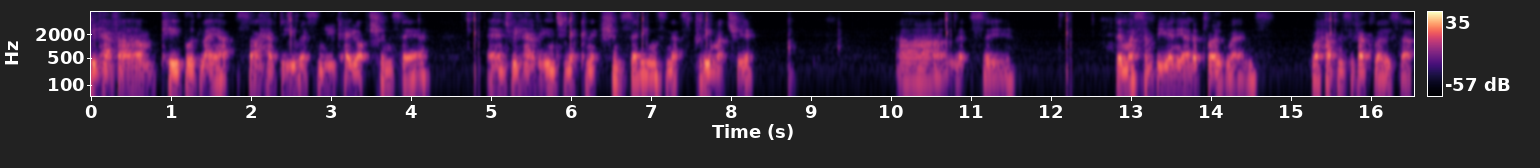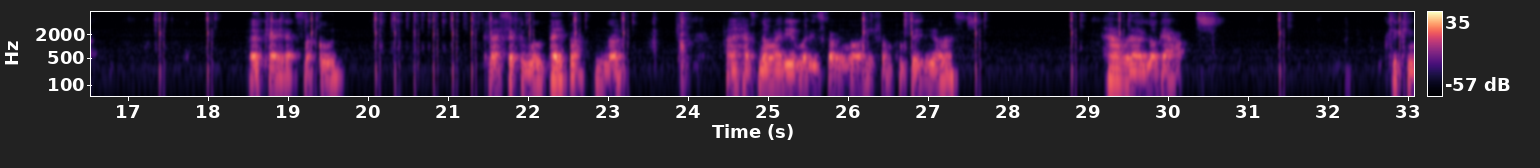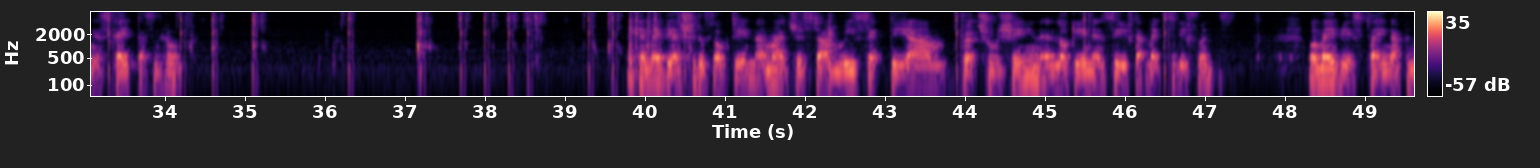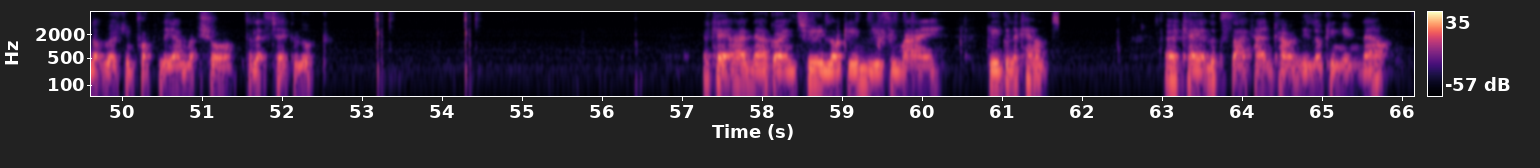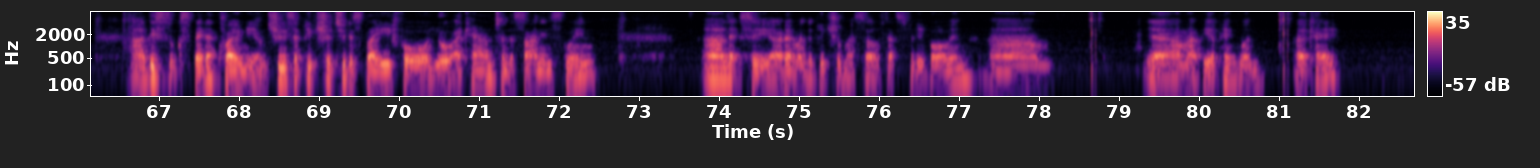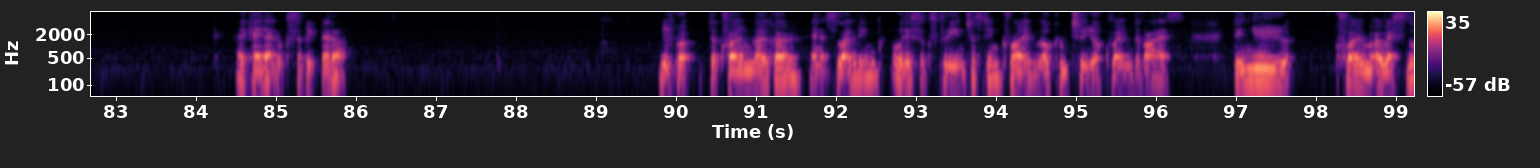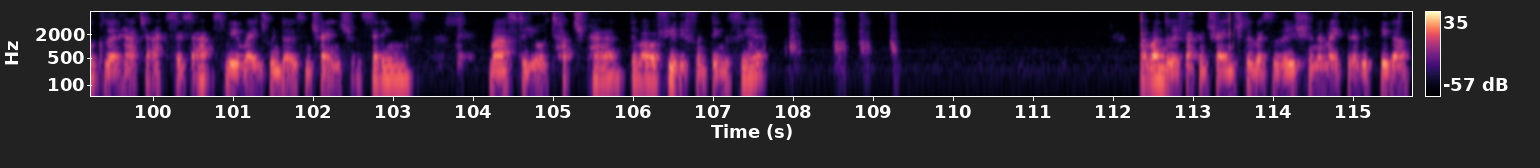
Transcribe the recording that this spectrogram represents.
We have um, keyboard layouts. I have the US and UK options there. And we have internet connection settings, and that's pretty much it. Uh, let's see. There mustn't be any other programs. What happens if I close that? Okay, that's not good. Can I set the wallpaper? No. I have no idea what is going on if I'm completely honest. How would I log out? Clicking escape doesn't help. Okay, maybe I should have logged in. I might just um, reset the um, virtual machine and log in and see if that makes a difference. Or maybe it's playing up and not working properly, I'm not sure. So let's take a look. Okay, I'm now going to log in using my Google account. Okay, it looks like I'm currently logging in now. Uh, this looks better, Chromium. Choose a picture to display for your account on the sign-in screen. Uh, let's see, I don't want the picture of myself, that's pretty boring. Um, yeah, I might be a penguin. Okay. Okay, that looks a bit better. We've got the Chrome logo and it's loading. Oh, this looks pretty interesting. Chrome, welcome to your Chrome device. The new Chrome OS look, learn how to access apps, rearrange windows and change settings, master your touchpad. There are a few different things here. I wonder if I can change the resolution and make it a bit bigger.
